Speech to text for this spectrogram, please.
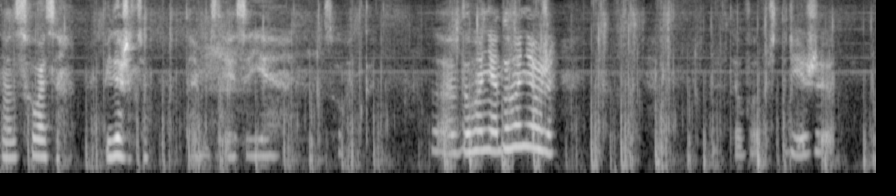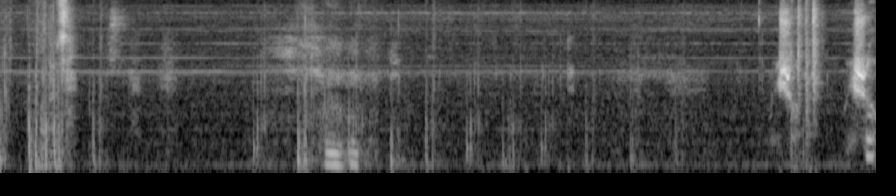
Надо сховатися. Підержаться. Там, здається, є схованка. А, Доганя, доганя вже. Давай быстрее. Вийшов, вийшов.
